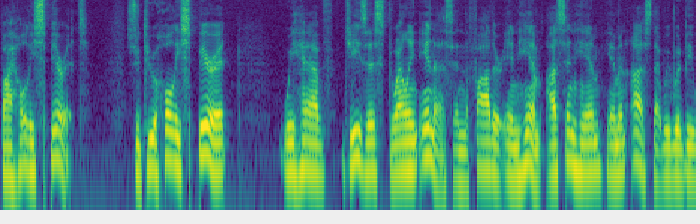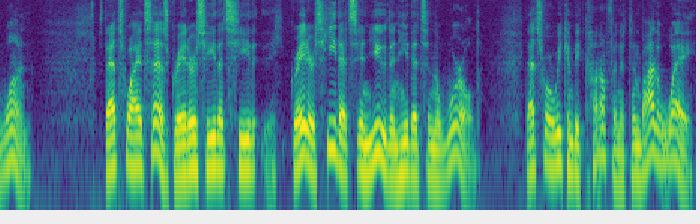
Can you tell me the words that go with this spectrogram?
by Holy Spirit. So through Holy Spirit, we have Jesus dwelling in us and the Father in him, us in him, him and us, that we would be one. So that's why it says, Greater is he that's he greater is he that's in you than he that's in the world. That's where we can be confident. And by the way,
